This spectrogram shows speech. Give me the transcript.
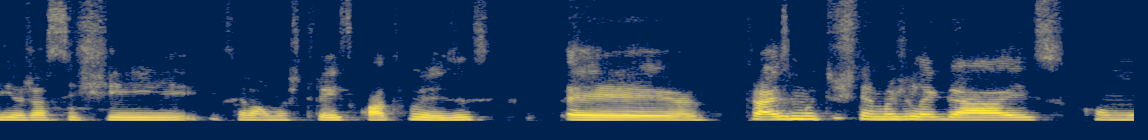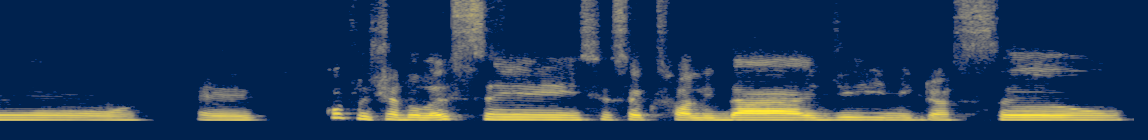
E eu já assisti, sei lá, umas três, quatro vezes. É, traz muitos temas legais, como é, conflito de adolescência, sexualidade, imigração,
